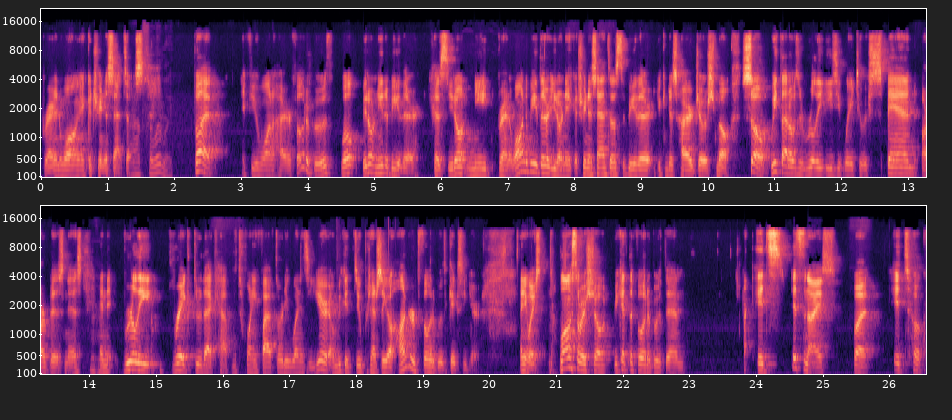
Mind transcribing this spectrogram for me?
Brandon Wong and Katrina Santos. Absolutely. But if you want to hire a photo booth, well, we don't need to be there because you don't need Brandon Wong to be there. You don't need Katrina Santos to be there. You can just hire Joe Schmo. So we thought it was a really easy way to expand our business mm-hmm. and really break through that cap of 25, 30 weddings a year. And we could do potentially 100 photo booth gigs a year. Anyways, long story short, we get the photo booth in. It's, it's nice, but it took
